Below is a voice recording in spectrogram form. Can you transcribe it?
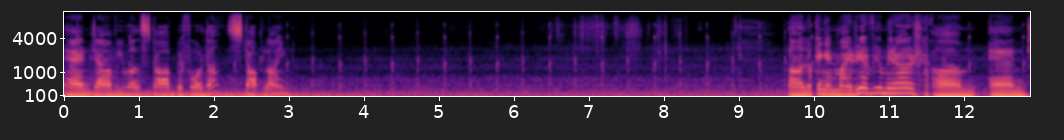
And uh, we will stop before the stop line. Uh, looking in my rear view mirror um, and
